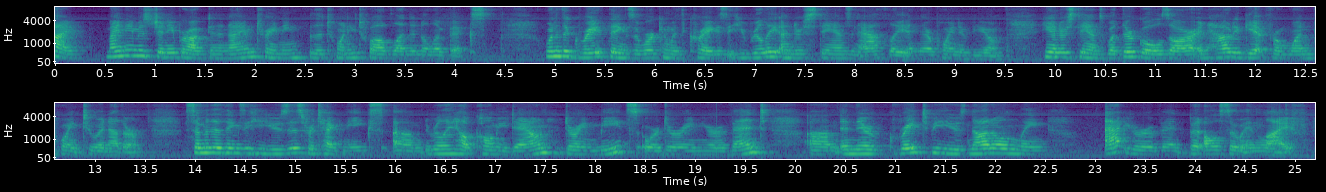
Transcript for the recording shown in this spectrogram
Hi, my name is Jenny Brogdon and I am training for the 2012 London Olympics. One of the great things of working with Craig is that he really understands an athlete and their point of view. He understands what their goals are and how to get from one point to another. Some of the things that he uses for techniques um, really help calm you down during meets or during your event um, and they're great to be used not only at your event but also in life.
